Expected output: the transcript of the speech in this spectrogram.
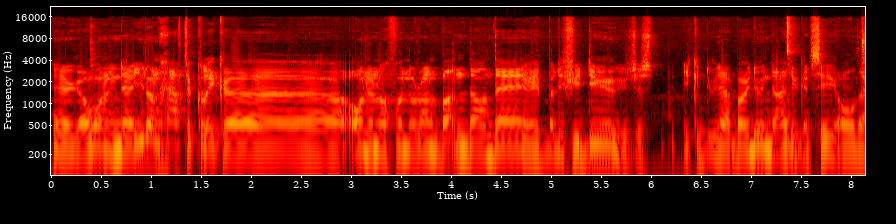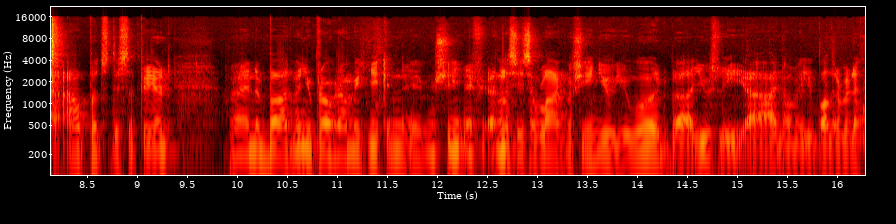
there you go, one in there. You don't have to click uh, on and off on the run button down there, but if you do, you just you can do that. By doing that, you can see all the outputs disappeared. And but when you program it, you can uh, machine if unless it's a live machine, you you would. But usually, uh, I don't really bother with it.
